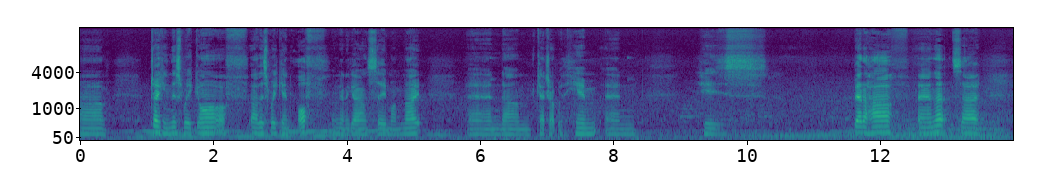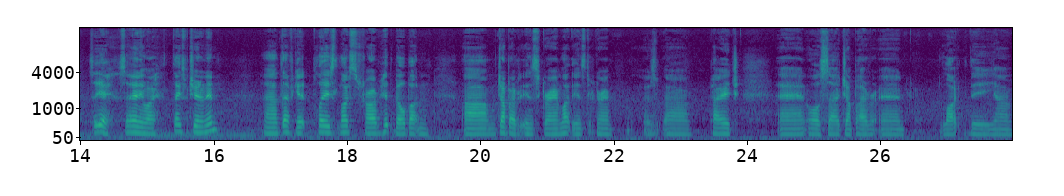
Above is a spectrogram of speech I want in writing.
Um, taking this week off, uh, this weekend off. I'm going to go and see my mate and um, catch up with him and his better half and that. So, so yeah. So anyway, thanks for tuning in. Uh, don't forget, please like, subscribe, hit the bell button, um, jump over to Instagram, like the Instagram uh, page, and also jump over and like the um,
